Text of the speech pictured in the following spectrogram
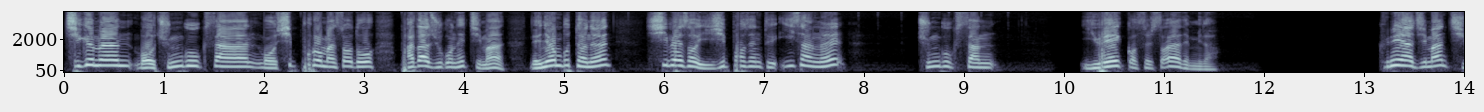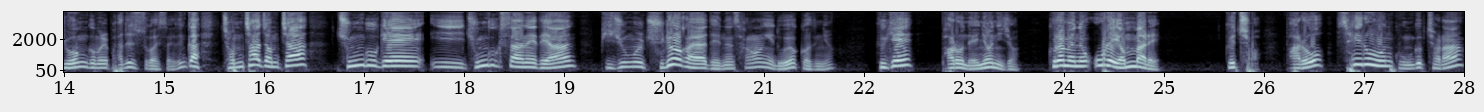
지금은 뭐 중국산 뭐 10%만 써도 받아주곤 했지만 내년부터는 10에서 20% 이상을 중국산 이외의 것을 써야 됩니다. 그래야지만 지원금을 받을 수가 있어요. 그러니까 점차 점차 중국의 이 중국산에 대한 비중을 줄여가야 되는 상황에 놓였거든요. 그게 바로 내년이죠. 그러면은 올해 연말에 그쵸 바로 새로운 공급처랑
